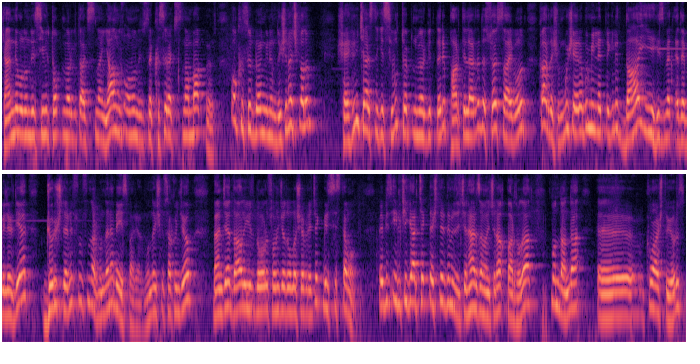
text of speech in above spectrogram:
kendi bulunduğu sivil toplum örgütü açısından yalnız onun işte kısır açısından bakmıyoruz. O kısır döngünün dışına çıkalım. Şehrin içerisindeki sivil toplum örgütleri partilerde de söz sahibi olup kardeşim bu şehre bu milletvekili daha iyi hizmet edebilir diye görüşlerini sunsunlar. Bunda ne beis var yani? Bunda hiçbir sakınca yok. Bence daha yüz doğru sonuca da ulaşabilecek bir sistem oldu. Ve biz ilki gerçekleştirdiğimiz için her zaman için AK Parti olarak bundan da e, kıvaç duyuyoruz.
